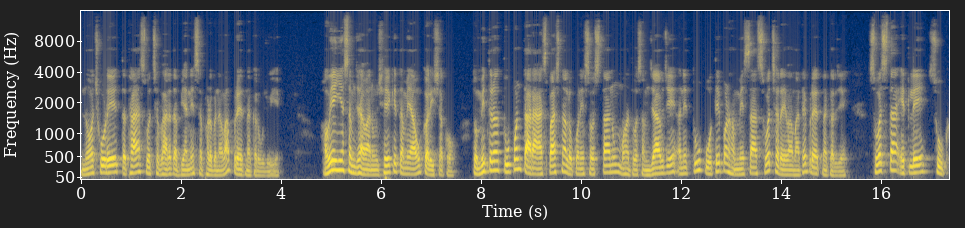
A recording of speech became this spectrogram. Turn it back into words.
ન છોડે તથા સ્વચ્છ ભારત અભિયાનને સફળ બનાવવા પ્રયત્ન કરવો જોઈએ. હવે અહીંયા સમજાવવાનું છે કે તમે આવું કરી શકો. તો મિત્ર, તું પણ તારા આસપાસના લોકોને સ્વચ્છતાનું મહત્વ સમજાવજે અને તું પોતે પણ હંમેશા સ્વચ્છ રહેવા માટે પ્રયત્ન કરજે. સ્વચ્છતા એટલે સુખ,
